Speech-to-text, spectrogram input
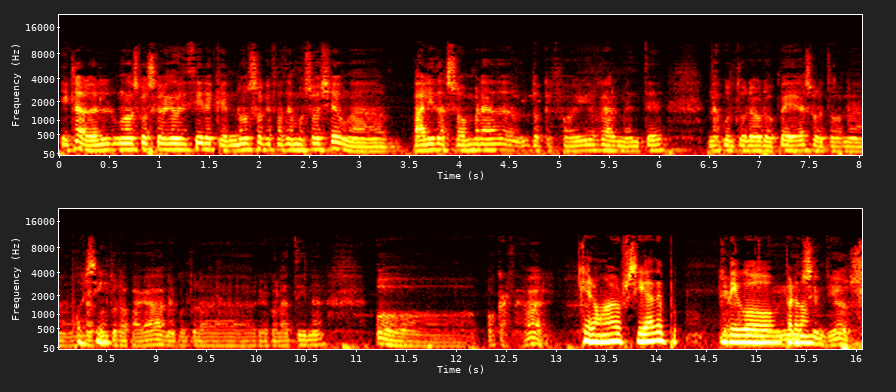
E claro, el, unha das cousas que ven a dicir é que non só que facemos hoxe é unha pálida sombra do que foi realmente na cultura europea, sobre todo na, pues na sí. cultura pagá, na cultura grecolatina, o, o carnaval. Que era unha orxía de Que digo, un, perdón. Sin Dios.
